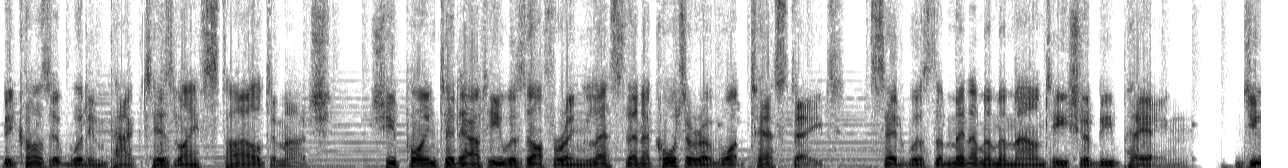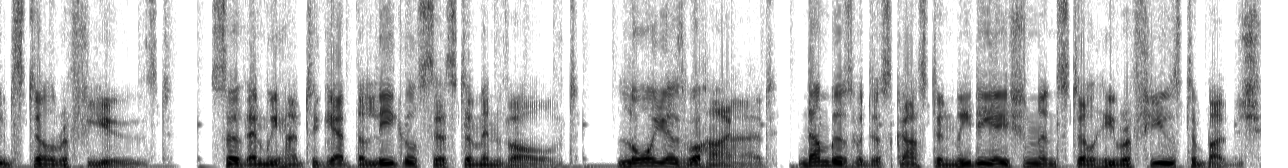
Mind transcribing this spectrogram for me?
because it would impact his lifestyle too much she pointed out he was offering less than a quarter of what Testate said was the minimum amount he should be paying. Dude still refused. So then we had to get the legal system involved. Lawyers were hired, numbers were discussed in mediation and still he refused to budge.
